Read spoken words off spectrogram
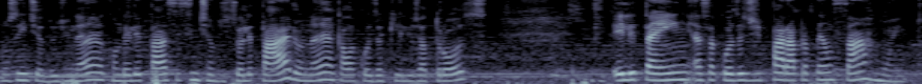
no sentido de, né, quando ele tá se sentindo solitário, né, aquela coisa que ele já trouxe. Ele tem essa coisa de parar para pensar muito.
